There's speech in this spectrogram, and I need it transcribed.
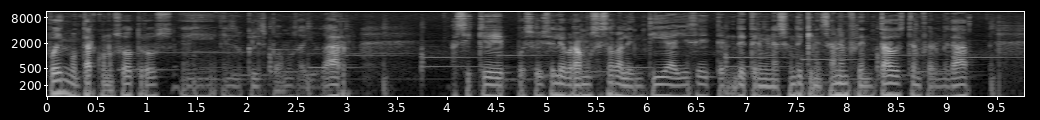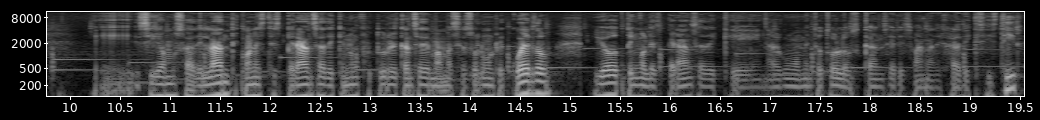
pueden contar con nosotros eh, en lo que les podamos ayudar. Así que pues hoy celebramos esa valentía y esa determinación de quienes han enfrentado esta enfermedad. Eh, sigamos adelante con esta esperanza de que en un futuro el cáncer de mama sea solo un recuerdo. Yo tengo la esperanza de que en algún momento todos los cánceres van a dejar de existir.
